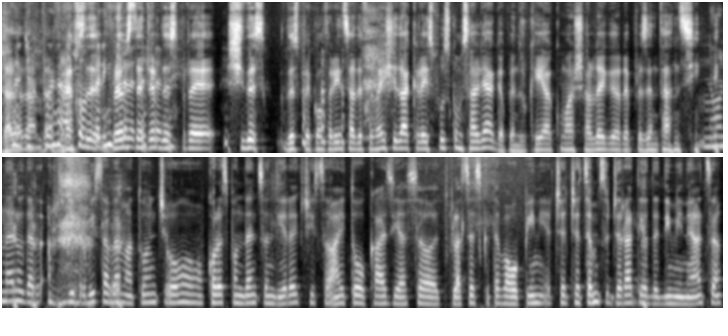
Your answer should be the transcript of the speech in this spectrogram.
Da, da, da, da. Vreau, să, vreau să te întreb despre, și des, despre conferința de femei și dacă le-ai spus cum să aleagă, pentru că ei acum așa alegă reprezentanții. Nu, Nelu, dar ar fi trebuit să avem atunci o corespondență în direct și să ai tu ocazia să plasezi câteva opinii, ce, ce ți-am sugerat eu de dimineață,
